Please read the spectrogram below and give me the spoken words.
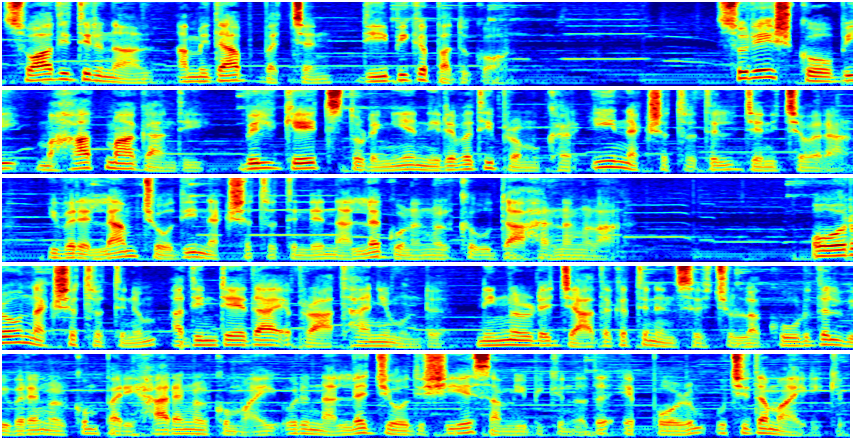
സ്വാതി തിരുനാൾ അമിതാഭ് ബച്ചൻ ദീപിക പതുകോൺ സുരേഷ് ഗോപി മഹാത്മാഗാന്ധി ബിൽ ഗേറ്റ്സ് തുടങ്ങിയ നിരവധി പ്രമുഖർ ഈ നക്ഷത്രത്തിൽ ജനിച്ചവരാണ്. ഇവരെല്ലാം ചോതി നക്ഷത്രത്തിന്റെ നല്ല ഗുണങ്ങൾക്ക് ഉദാഹരണങ്ങളാണ്. ഓരോ നക്ഷത്രത്തിനും അതിന്റേതായ പ്രാധാന്യമുണ്ട്. നിങ്ങളുടെ ജാതകത്തിനനുസരിച്ചുള്ള കൂടുതൽ വിവരങ്ങൾക്കും പരിഹാരങ്ങൾക്കുമായി ഒരു നല്ല ജ്യോതിഷിയെ സമീപിക്കുന്നത് എപ്പോഴും ഉചിതമായിരിക്കും.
